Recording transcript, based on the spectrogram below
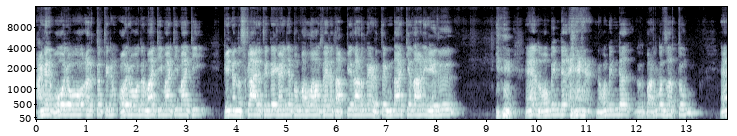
അങ്ങനെ ഓരോ അർക്കത്തിനും ഓരോന്ന് മാറ്റി മാറ്റി മാറ്റി. പിന്നെ നിസ്കാരത്തിന്റെ കഴിഞ്ഞപ്പം അള്ളാഹു തല തപ്പി നടന്ന് എടുത്ത് ഉണ്ടാക്കിയതാണ് ഏത്? ഏ നോമ്പിന്റെ നോമ്പിന്റെ പറവ് സത്തും ഏ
